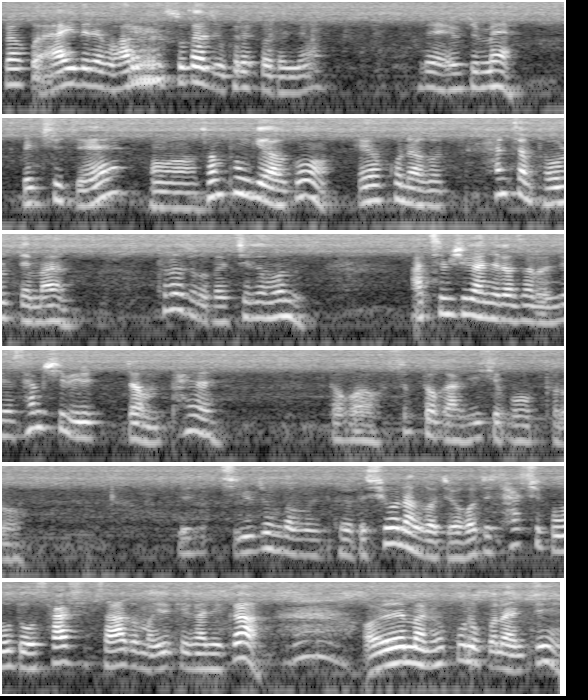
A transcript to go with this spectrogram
그래갖고 아이들이 와르르 쏟아지고 그랬거든요. 근데 요즘에 며칠째 어, 선풍기하고 에어컨하고 한참 더울 때만 틀어주거든요. 지금은 아침 시간이라서 그런지 31.8도가 습도가 25%. 이 정도면 그래도 시원한 거죠. 어제 45도, 44도 막 이렇게 가니까 얼마나 후끈후끈한지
